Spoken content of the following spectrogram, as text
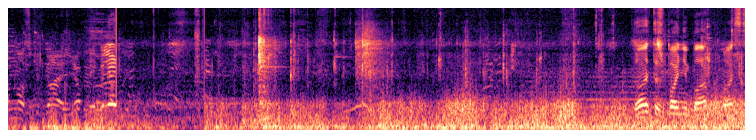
на нос кидає. Я блядь. Давай, это ж бані бар, мастер.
